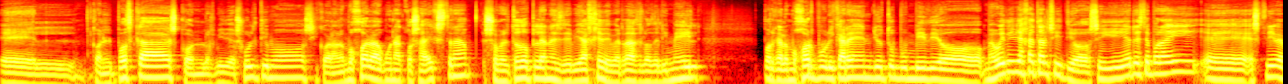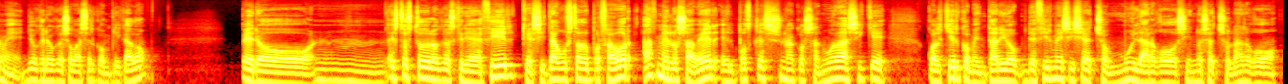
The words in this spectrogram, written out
con el podcast, con los vídeos últimos y con a lo mejor alguna cosa extra, sobre todo planes de viaje, de verdad, lo del email, porque a lo mejor publicaré en YouTube un vídeo, me voy de viaje a tal sitio, si eres de por ahí, eh, escríbeme, yo creo que eso va a ser complicado. Pero mm, esto es todo lo que os quería decir, que si te ha gustado, por favor, házmelo saber, el podcast es una cosa nueva, así que cualquier comentario, decirme si se ha hecho muy largo, si no se ha hecho largo,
